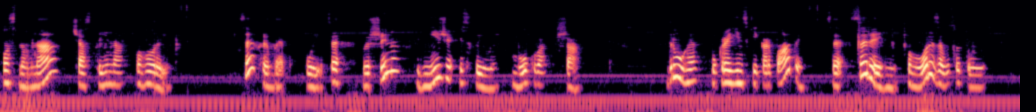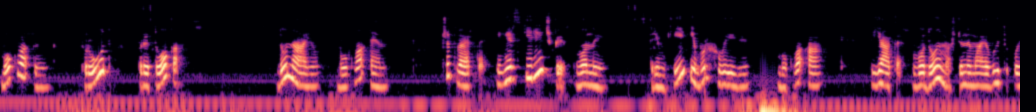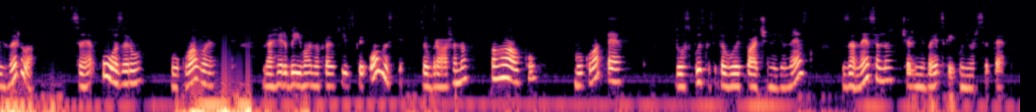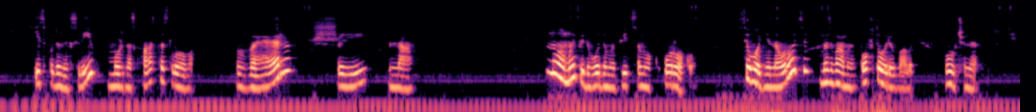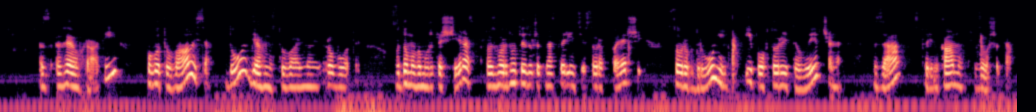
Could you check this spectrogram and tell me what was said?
Основна частина гори. Це хребет. Ой, це вершина, підніжжя і схили. Буква Ш. Друге. Українські Карпати це середні гори за висотою. Буква И. Пруд, притока Дунаю. Буква Н. Четверте. Гірські річки вони стрімкі і бурхливі. Буква А. П'яте. Водойма, що не має витоку й гирла, це озеро. Буква В. На гербі Івано-Франківської області зображено галку. Буква Е. До списку світової спадщини ЮНЕСКО занесено Чернівецький університет. Із поданих слів можна скласти слово вершина. Ну а ми підводимо підсумок уроку. Сьогодні на уроці ми з вами повторювали вивчене з географії, готувалися до діагностувальної роботи. Вдома ви можете ще раз розгорнути зошит на сторінці 41, 42 і повторити вивчене за сторінками зошита.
